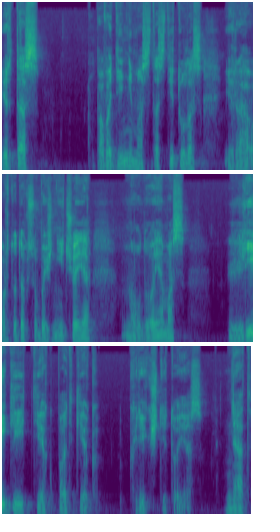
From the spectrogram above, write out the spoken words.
Ir tas pavadinimas, tas titulas yra ortodoksų bažnyčioje naudojamas lygiai tiek pat, kiek krikštytojas. Net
